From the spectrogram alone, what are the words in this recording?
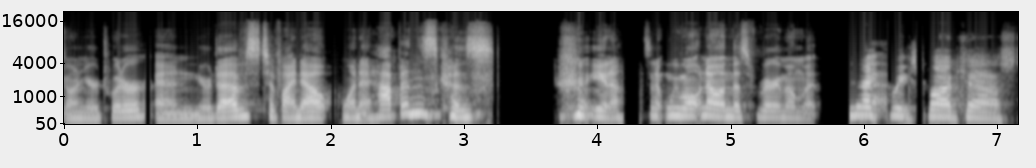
on your Twitter and your devs to find out when it happens because, you know, we won't know in this very moment. Next yeah. week's podcast.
